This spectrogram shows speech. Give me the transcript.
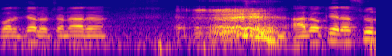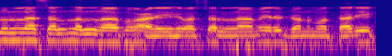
পর্যালোচনার আলোকে রসুল্লাহ সাল্লাহ আলহি জন্ম তারিখ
